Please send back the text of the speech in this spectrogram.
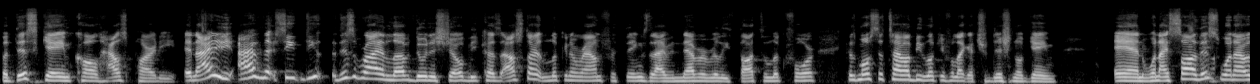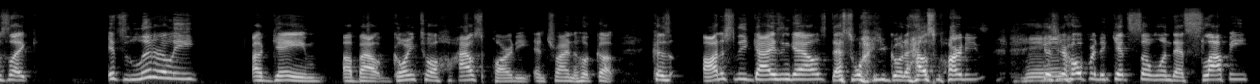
But this game called House Party, and I I've never see do you- this is why I love doing the show because I'll start looking around for things that I've never really thought to look for. Because most of the time I'll be looking for like a traditional game. And when I saw this one, I was like, it's literally a game about going to a house party and trying to hook up. Because honestly, guys and gals, that's why you go to house parties because you're hoping to get someone that's sloppy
